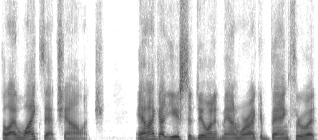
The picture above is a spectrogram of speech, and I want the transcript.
But I liked that challenge. And I got used to doing it, man, where I could bang through it,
